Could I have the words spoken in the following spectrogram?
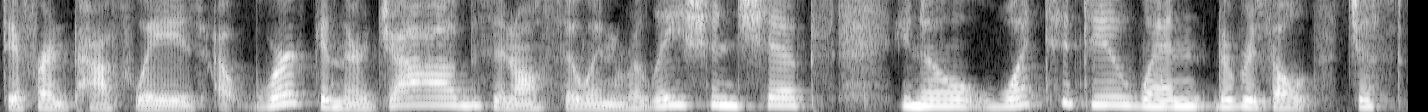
different pathways at work, in their jobs, and also in relationships. You know, what to do when the results just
